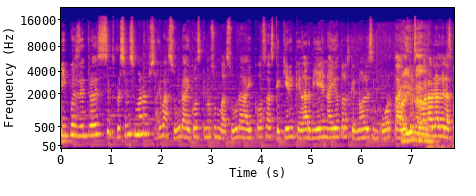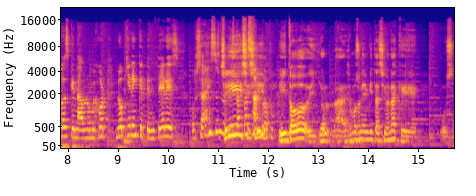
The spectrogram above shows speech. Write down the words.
Y pues dentro de esas expresiones humanas, pues hay basura, hay cosas que no son basura, hay cosas que quieren quedar bien, hay otras que no les importa, hay, Hay otras una- que van a hablar de las cosas que a lo mejor no quieren que te enteres. O sea, eso es lo que Sí, está sí, sí. pasando. Y todo, y yo hacemos una invitación a que pues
